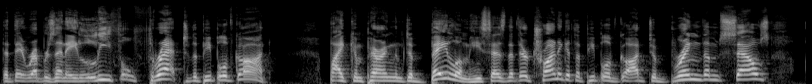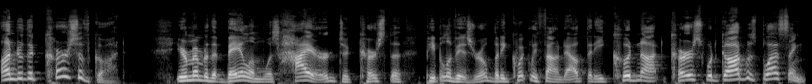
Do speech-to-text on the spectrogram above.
that they represent a lethal threat to the people of God. By comparing them to Balaam, he says that they're trying to get the people of God to bring themselves under the curse of God. You remember that Balaam was hired to curse the people of Israel, but he quickly found out that he could not curse what God was blessing.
